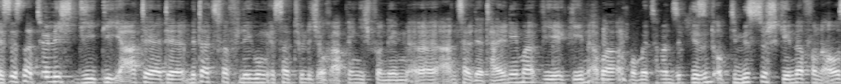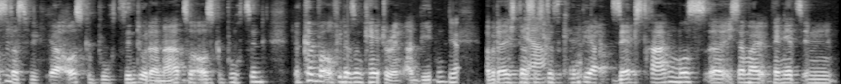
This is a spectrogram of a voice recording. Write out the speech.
es ist natürlich, die, die Art der, der Mittagsverpflegung ist natürlich auch abhängig von der äh, Anzahl der Teilnehmer. Wir gehen aber momentan, sind, wir sind optimistisch, gehen davon aus, dass wir wieder ausgebucht sind oder nahezu ausgebucht sind. Dann können wir auch wieder so ein Catering anbieten. Ja. Aber dadurch, dass ja. ich das Camp ja selbst tragen muss, äh, ich sag mal, wenn jetzt im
